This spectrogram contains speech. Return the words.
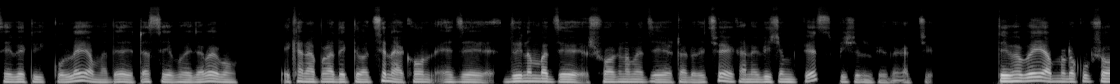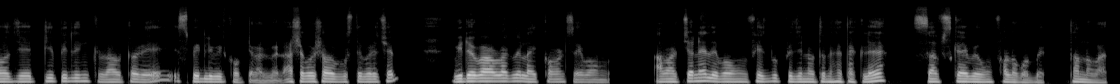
সেভে ক্লিক করলে আমাদের এটা সেভ হয়ে যাবে এবং এখানে আপনারা দেখতে পাচ্ছেন এখন এই যে দুই নম্বর যে সোয়াগ নামে যে এটা রয়েছে, এখানে বিশ এমবিপিএস বিশ এমবিপিএস দেখাচ্ছে। তো এইভাবেই আপনারা খুব সহজে টিপি লিঙ্ক রাউটারে স্পিড লিমিট করতে পারবেন। আশা করি সবাই বুঝতে পেরেছেন। ভিডিও ভালো লাগলে লাইক কমেন্টস এবং আমার চ্যানেল এবং ফেসবুক পেজে নতুন হয়ে থাকলে সাবস্ক্রাইব এবং ফলো করবে ধন্যবাদ।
